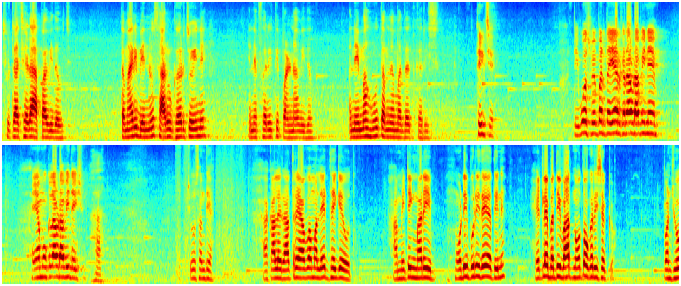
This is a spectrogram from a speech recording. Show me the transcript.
છૂટાછેડા અપાવી દઉં છું. તમારી બેનનું સારું ઘર જોઈને એને ફરીથી પરણાવી દો અને એમાં હું તમને મદદ કરીશ. ઠીક છે. ડિવોર્સ પેપર તૈયાર કરાવડાવીને અહીંયા મોકલાવડાવી દઈશું. હા. જો સંધ્યા આ કાલે રાત્રે આવવામાં લેટ થઈ ગયો હતો. હા મીટિંગ મારી મોડી પૂરી થઈ હતી ને, એટલે બધી વાત નહોતો કરી શક્યો. પણ જો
